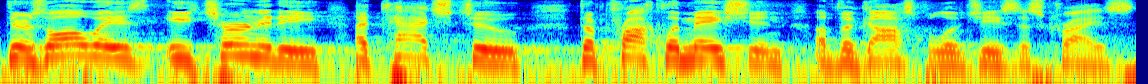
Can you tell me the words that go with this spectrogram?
There's always eternity attached to the proclamation of the gospel of Jesus Christ.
